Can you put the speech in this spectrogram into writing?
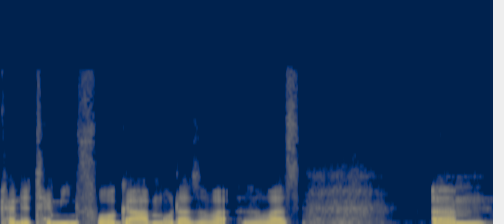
keine Terminvorgaben oder so, sowas. Ähm,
